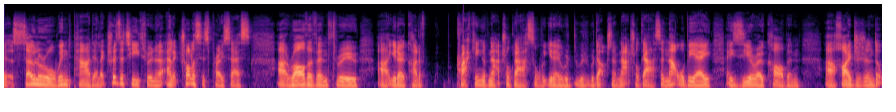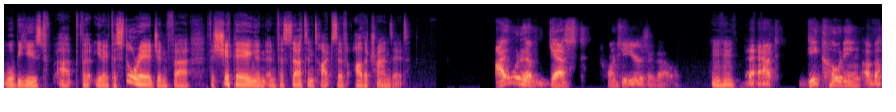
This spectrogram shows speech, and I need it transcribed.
uh, solar or wind powered electricity through an electrolysis process uh, rather than through, uh, you know, kind of cracking of natural gas or you know re- reduction of natural gas and that will be a, a zero carbon uh, hydrogen that will be used uh, for you know for storage and for for shipping and, and for certain types of other transit i would have guessed 20 years ago mm-hmm. that decoding of the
